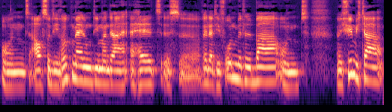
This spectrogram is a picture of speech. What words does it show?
Und auch so die Rückmeldung, die man da erhält, ist äh, relativ unmittelbar und ich fühle mich da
